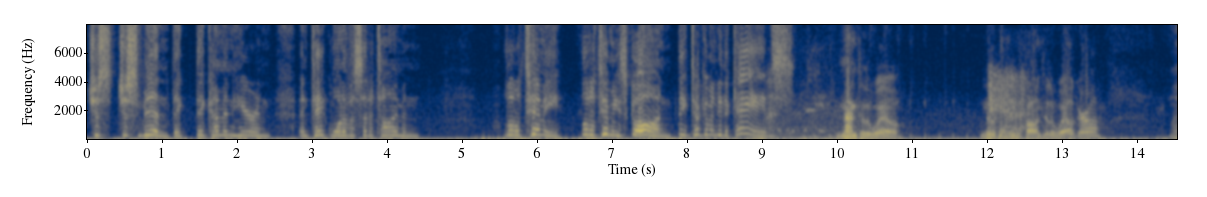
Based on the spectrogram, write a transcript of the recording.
Just just men. They they come in here and and take one of us at a time and little Timmy, little Timmy's gone. They took him into the caves. Not into the well. Little Yeah. Timmy fall into the well, girl.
